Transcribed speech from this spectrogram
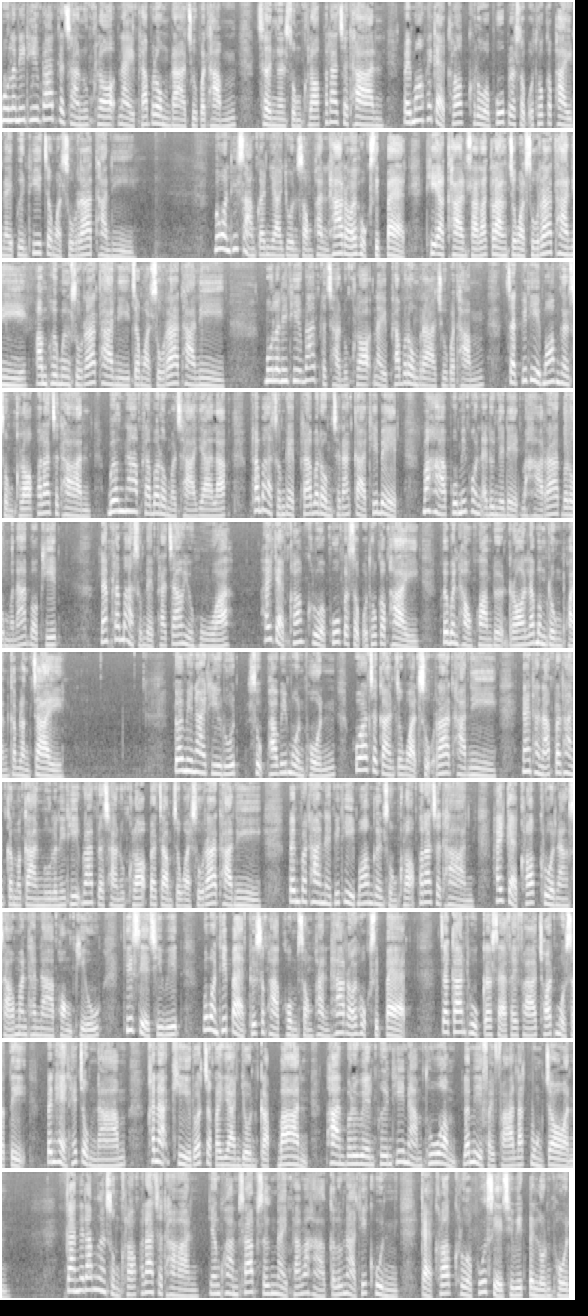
มูลนิธิราชประชานุเคราะห์ในพระบรมราชูปถัมภ์เชิญเงินสงเคราะห์พระราชทาน ไปมอบให้แก่ครอบครัวผู้ประสบอุทกภัยในพื้นที่จังหวัดสุราษฎร์ธานี เมื่อวันที่ 3 กันยายน 2568 ที่อาคารสารกลางจังหวัดสุราษฎร์ธานีอำเภอเมืองสุราษฎร์ธานี จังหวัดสุราษฎร์ธานี มูลนิธิราชประชานุเคราะห์ในพระบรมราชูปถัมภ์จัดพิธีมอบเงินสงเคราะห์พระราชทาน เบื้องหน้าพระบรมฉายาลักษณ์ พระบาทสมเด็จพระบรมชนากาธิเบศรมหาภูมิพลอดุลยเดชมหาราชบรมนาถบพิตรและพระบาทสมเด็จพระเจ้าอยู่หัว ให้แก่ครอบครัวผู้ประสบอุทกภัย เพื่อบรรเทาความเดือดร้อนและบำรุงขวัญกำลังใจ โดยมีนายธีรุธสุภาวิมลผล ผู้ราชการจังหวัดสุราษฎร์ธานี ในฐานะประธานกรรมการมูลนิธิราชประชานุเคราะห์ประจำจังหวัดสุราษฎร์ธานี เป็นประธานในพิธีมอบเงินสงเคราะห์พระราชทาน ให้แก่ครอบครัวนางสาวมันธนาผ่องผิว ที่เสียชีวิต เมื่อวันที่ 8 พฤษภาคม 2568จากการถูกกระแสไฟฟ้าช็อตหมดสติ เป็นเหตุให้จมน้ำขณะขี่รถจักรยานยนต์กลับบ้าน ผ่านบริเวณพื้นที่น้ำท่วม และมีไฟฟ้าลัดวงจร การได้รับเงินสงเคราะห์พระราชทาน ยังความซาบซึ้งในพระมหากรุณาธิคุณ แก่ครอบครัวผู้เสียชีวิตเป็นล้นพ้น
